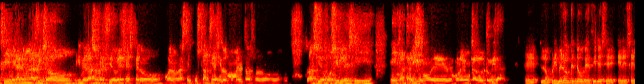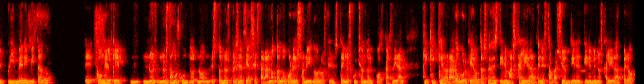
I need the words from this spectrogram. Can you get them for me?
Sí, mira que me lo has dicho y me lo has ofrecido veces, pero bueno, las circunstancias y los momentos no, no han sido posibles y, y encantadísimo de, de poner un calvo en tu vida. Eh, lo primero que tengo que decir es que eres el primer invitado eh, con el que no, no estamos juntos. Esto no es presencial, se estará notando por el sonido. Los que estén escuchando el podcast dirán que qué raro porque otras veces tiene más calidad, en esta ocasión tiene, tiene menos calidad, pero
